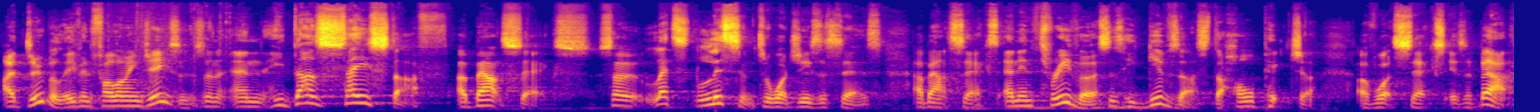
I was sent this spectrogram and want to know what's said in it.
I do believe in following Jesus, and, and he does say stuff about sex. So let's listen to what Jesus says about sex. And in three verses, he gives us the whole picture of what sex is about.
